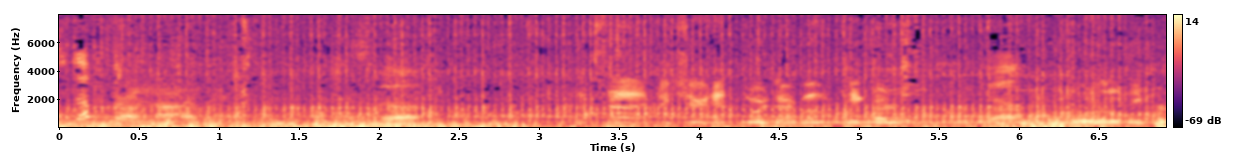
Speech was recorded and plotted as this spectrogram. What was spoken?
stuff going on? Uh, Let's uh, make sure you head towards our boat, okay, Carter? yeah. Go a little deeper.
